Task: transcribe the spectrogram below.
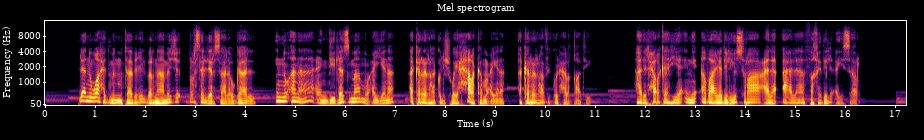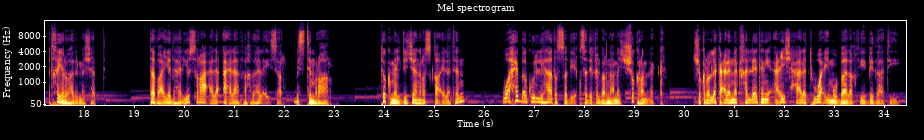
لأنه واحد من متابعي البرنامج رسل لي رسالة وقال إنه أنا عندي لزمة معينة أكررها كل شوي حركة معينة أكررها في كل حلقاتي. هذه الحركة هي إني أضع يدي اليسرى على أعلى فخذي الأيسر. تخيلوا هذا المشهد. تضع يدها اليسرى على أعلى فخذها الأيسر باستمرار. تكمل ديجينرس قائلة وأحب أقول لهذا الصديق صديق البرنامج شكرا لك. شكرا لك على أنك خليتني أعيش حالة وعي مبالغ فيه بذاتي.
